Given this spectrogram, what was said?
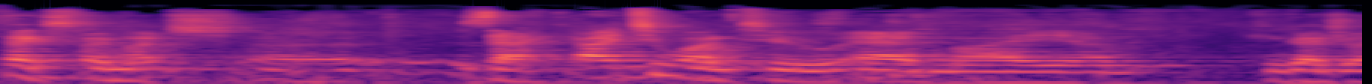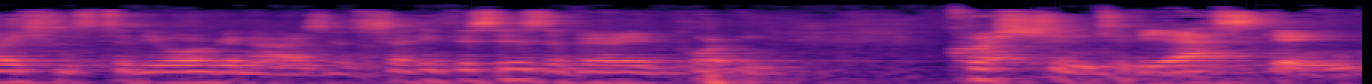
Thanks very much, uh, Zach. I too want to add my um, congratulations to the organizers. I think this is a very important question to be asking um,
